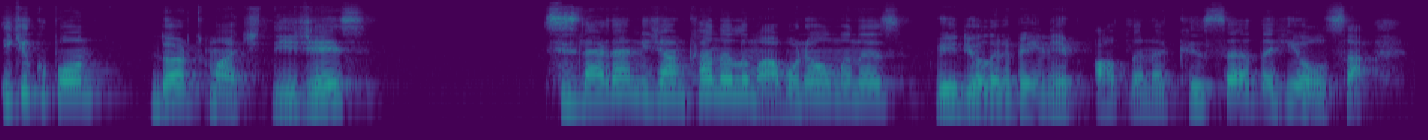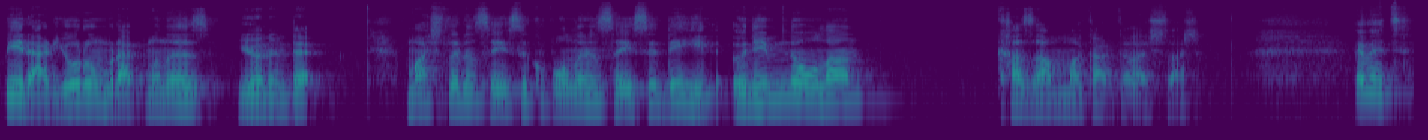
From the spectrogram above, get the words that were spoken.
2 kupon 4 maç diyeceğiz. Sizlerden ricam kanalıma abone olmanız, videoları beğenip altlarına kısa dahi olsa birer yorum bırakmanız yönünde. Maçların sayısı kuponların sayısı değil. Önemli olan kazanmak arkadaşlar. Evet,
